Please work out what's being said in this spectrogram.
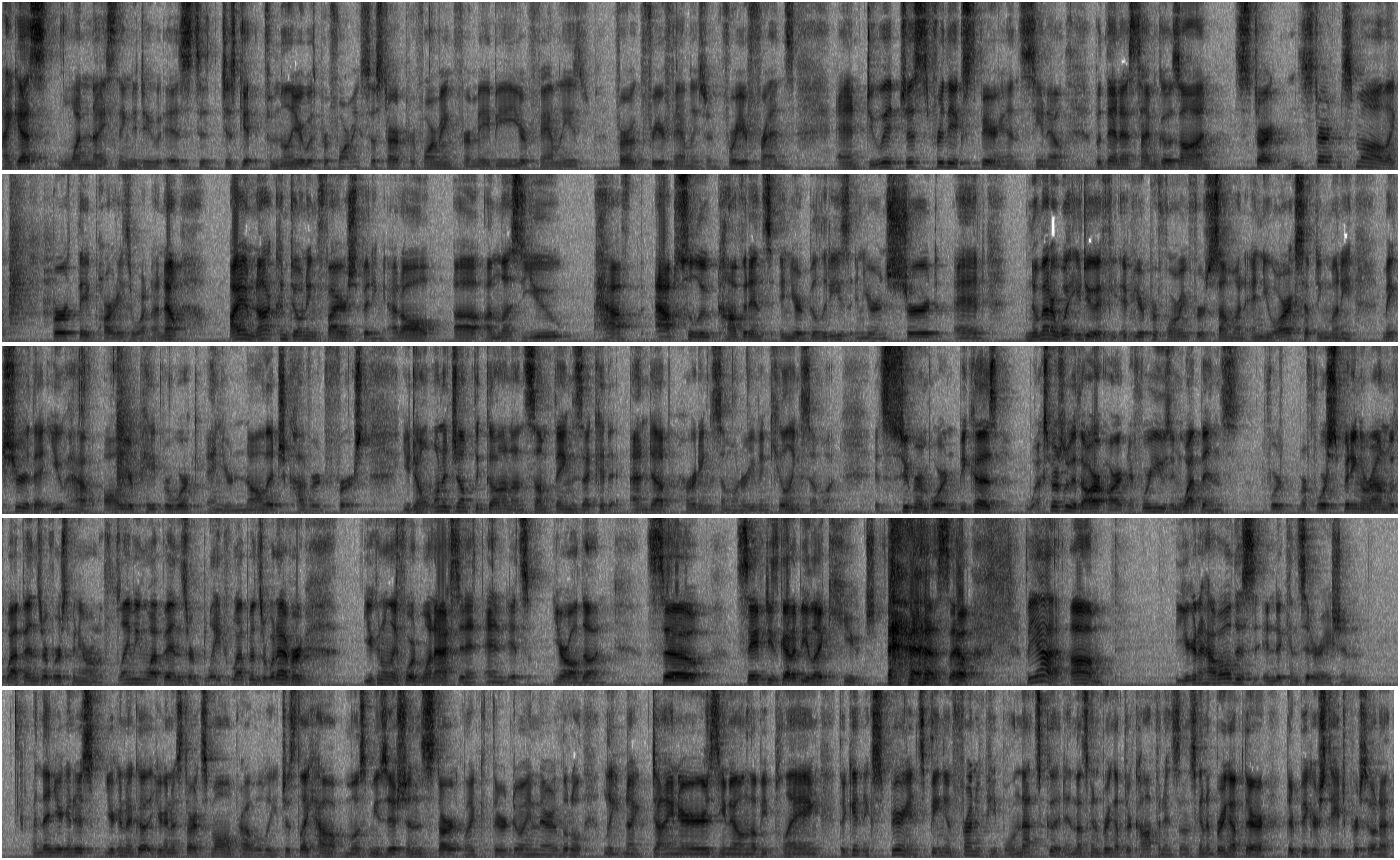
I guess one nice thing to do is to just get familiar with performing. So start performing for maybe your families, for for your families and for your friends, and do it just for the experience, you know. But then as time goes on, start start small, like birthday parties or whatnot. Now, I am not condoning fire spitting at all, uh, unless you have absolute confidence in your abilities and you're insured and no matter what you do, if, if you're performing for someone and you are accepting money, make sure that you have all your paperwork and your knowledge covered first. You don't want to jump the gun on some things that could end up hurting someone or even killing someone. It's super important because, especially with our art, if we're using weapons, if we're, if we're spinning around with weapons or if we're spinning around with flaming weapons or blade weapons or whatever, you can only afford one accident and it's you're all done. So safety's got to be like huge. so, but yeah, um, you're gonna have all this into consideration and then you're gonna just you're gonna go you're gonna start small probably just like how most musicians start like they're doing their little late night diners you know and they'll be playing. They're getting experience being in front of people and that's good and that's gonna bring up their confidence and it's gonna bring up their their bigger stage persona.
